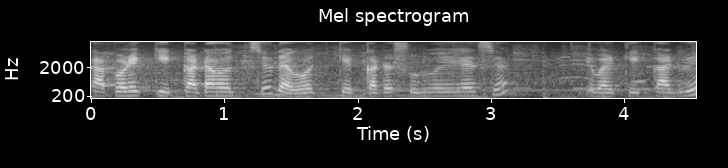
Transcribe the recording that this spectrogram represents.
তারপরে কেক কাটা হচ্ছে। দেখো কেক কাটা শুরু হয়ে গেছে। এবার কেক কাটবে।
